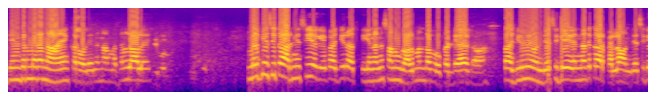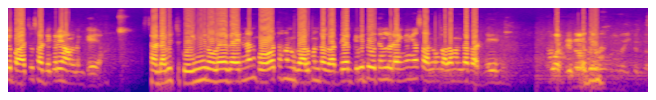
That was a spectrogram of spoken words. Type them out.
ਜਿੰਦਰ ਮੇਰਾ ਨਾਮ ਹੈ ਕਰੋਲੇ ਦਾ ਨਾਮ ਮਦਨ ਲਾਲ ਹੈ। ਮਤਲਬ ਕਿ ਅਸੀਂ ਘਰ ਨਹੀਂ ਸੀ ਹੈਗੇ ਭਾਜੀ ਰਾਤੀ ਇਹਨਾਂ ਨੇ ਸਾਨੂੰ ਗਾਲ ਮੰਦਾ ਹੋ ਕੱਢਿਆ ਹੈਗਾ ਵਾ। ਭਾਜੀ ਨਹੀਂ ਆਉਂਦੇ ਸੀਗੇ ਇਹਨਾਂ ਦੇ ਘਰ ਪਹਿਲਾਂ ਆਉਂਦੇ ਸੀਗੇ ਬਾਅਦ ਚ ਸਾਡੇ ਘਰੇ ਆਉਣ ਲੱਗੇ ਆ। ਸਾਡਾ ਵਿੱਚ ਕੋਈ ਨਹੀਂ ਰੋਲਾ ਹੈਗਾ ਇਹਨਾਂ ਨੇ ਬਹੁਤ ਸਾਨੂੰ ਗਾਲ ਮੰਦਾ ਕਰਦੇ ਅੱਗੇ ਵੀ ਦੋ ਤਿੰਨ ਲੜਾਈਆਂ ਹੋਈਆਂ ਸਾਨੂੰ ਗਾਲ ਮੰਦਾ ਕੱਢਦੇ ਇਹ। ਤੁਹਾਡੇ ਨਾਲ ਕਿਉਂ ਲੜਾਈ ਝਗੜਾ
